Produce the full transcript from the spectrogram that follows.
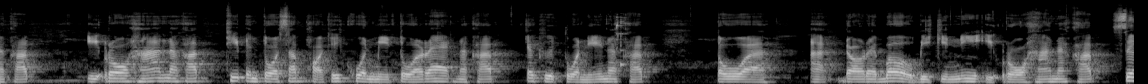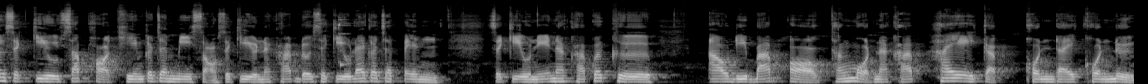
นะครับอิโรฮานะครับ ที่เป็นตัวซับพอร์ตที่ควรมีตัวแรกนะครับ ก็คือตัวนี้นะครับ ตัว Adorable Bikini i r o h a นะครับ ซึ่งสกิล Support Team ก็จะมี 2 สกิลนะครับ โดยสกิลแรกก็จะเป็นสกิลนี้นะครับก็คือเอาดีบัฟออกทั้งหมดนะครับ ให้กับคนใดคนหนึ่ง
